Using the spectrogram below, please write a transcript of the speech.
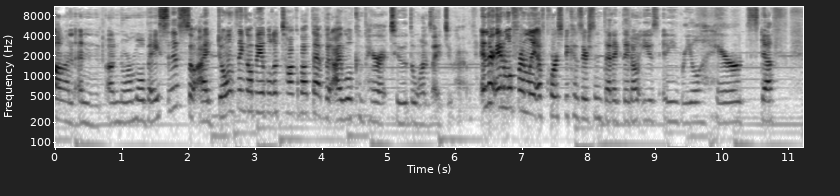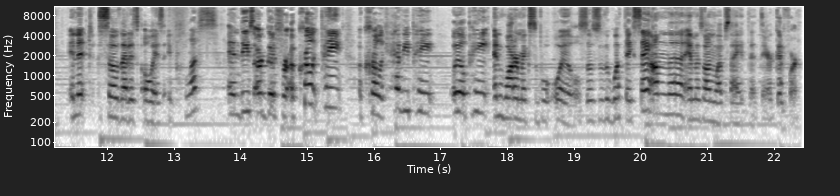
on an, a normal basis, so I don't think I'll be able to talk about that, but I will compare it to the ones I do have. And they're animal friendly, of course, because they're synthetic. They don't use any real hair stuff in it, so that is always a plus. And these are good for acrylic paint, acrylic heavy paint, oil paint, and water mixable oils. Those are the, what they say on the Amazon website that they're good for.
